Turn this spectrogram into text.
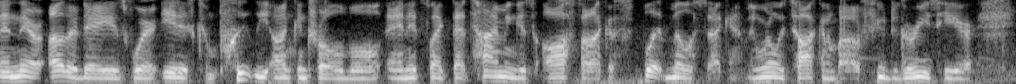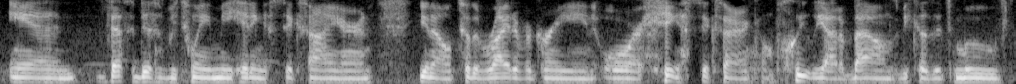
Then there are other days where it is completely uncontrollable and it's like that timing is off by like a split millisecond. And we're only talking about a few degrees here. And that's the difference between me hitting a six iron, you know, to the right of a green or hitting a six iron completely out of bounds because it's moved,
